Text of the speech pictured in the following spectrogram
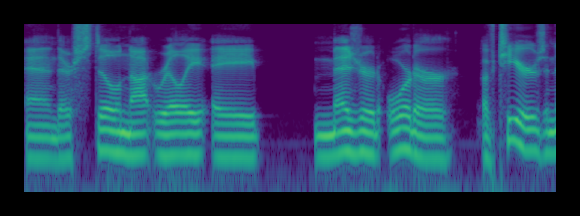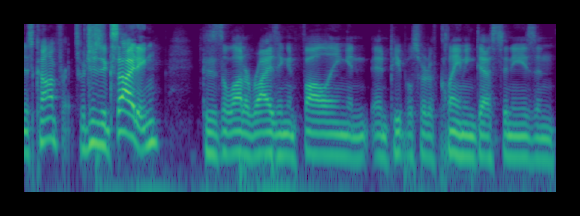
and there's still not really a measured order of tiers in this conference, which is exciting because it's a lot of rising and falling and, and people sort of claiming destinies. And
